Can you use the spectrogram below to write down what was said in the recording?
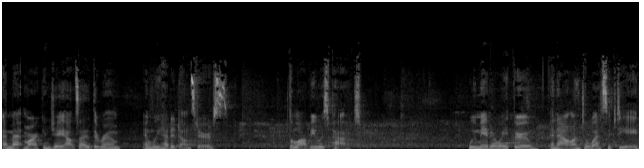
I met Mark and Jay outside the room, and we headed downstairs. The lobby was packed. We made our way through and out onto West 58th.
